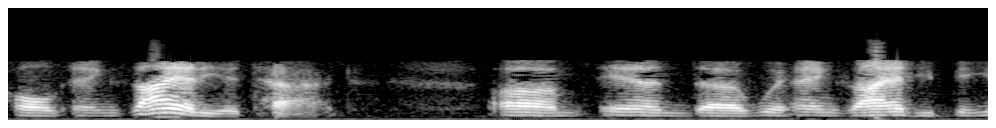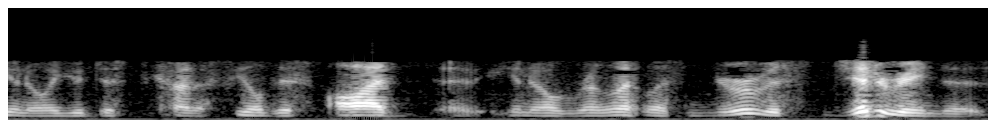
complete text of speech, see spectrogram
called anxiety attacks. Um, and uh, with anxiety, you know, you just kind of feel this odd, uh, you know, relentless nervous jitteriness.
